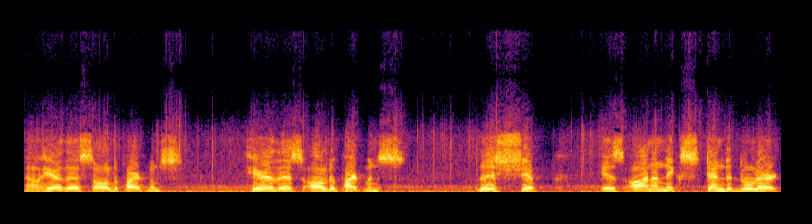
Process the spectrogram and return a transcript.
Now, hear this, all departments. Hear this, all departments. This ship is on an extended alert.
